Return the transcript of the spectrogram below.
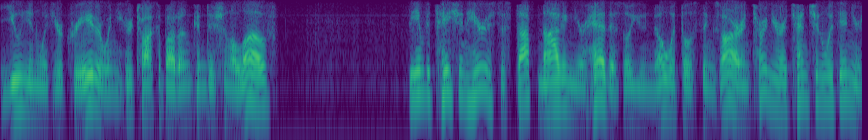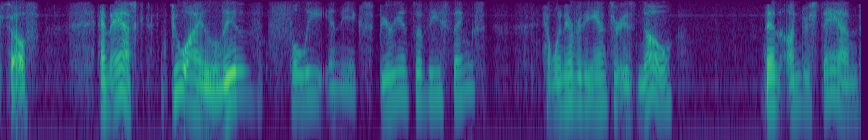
union with your Creator, when you hear talk about unconditional love, the invitation here is to stop nodding your head as though you know what those things are and turn your attention within yourself and ask, do I live fully in the experience of these things? And whenever the answer is no, then understand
